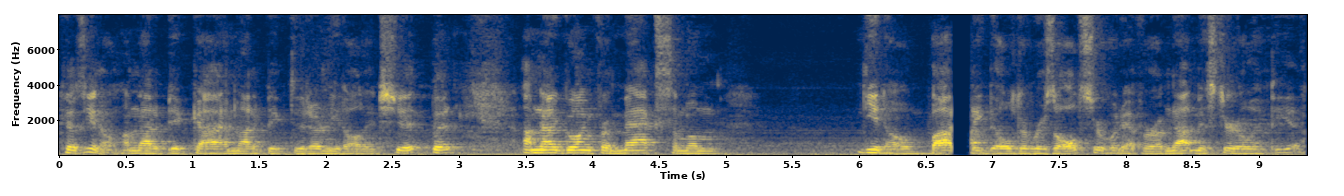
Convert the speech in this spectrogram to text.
because, you know, I'm not a big guy, I'm not a big dude, I don't need all that shit, but I'm not going for maximum you know, bodybuilder results or whatever. I'm not Mr. Olympia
